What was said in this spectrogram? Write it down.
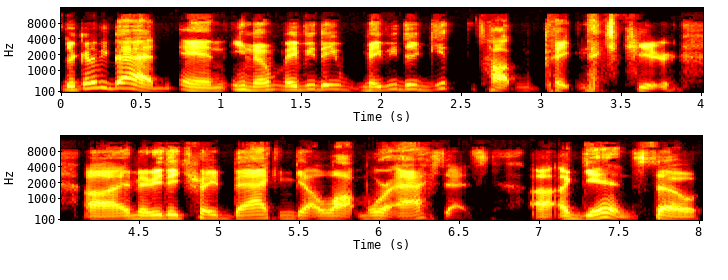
They're going to be bad, and you know maybe they maybe they get the top pick next year, uh, and maybe they trade back and get a lot more assets uh, again. So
